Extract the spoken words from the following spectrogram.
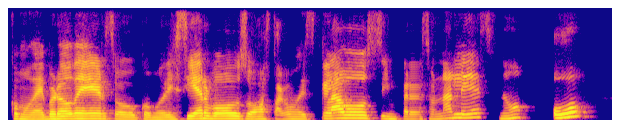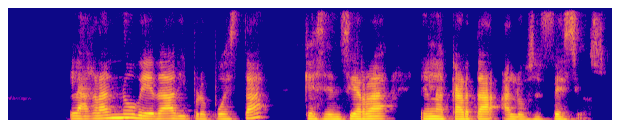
como de brothers o como de siervos o hasta como de esclavos impersonales, ¿no? O la gran novedad y propuesta que se encierra en la carta a los Efesios.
